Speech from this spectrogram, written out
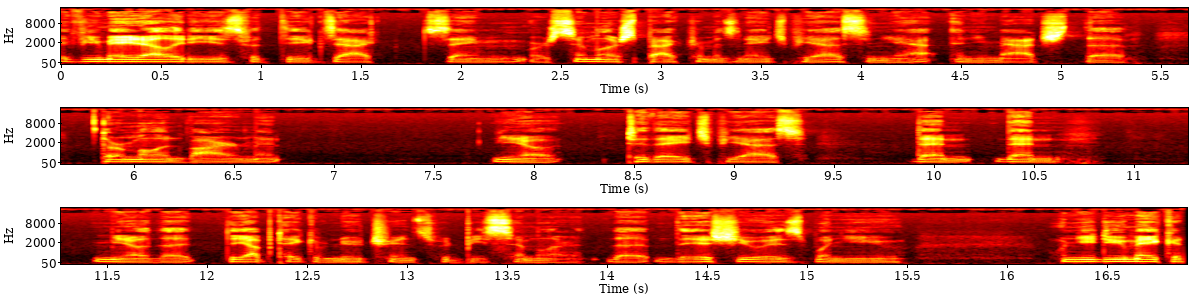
if you made LEDs with the exact same or similar spectrum as an HPS, and you ha- and you match the thermal environment, you know, to the HPS, then then you know the the uptake of nutrients would be similar. the The issue is when you when you do make a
